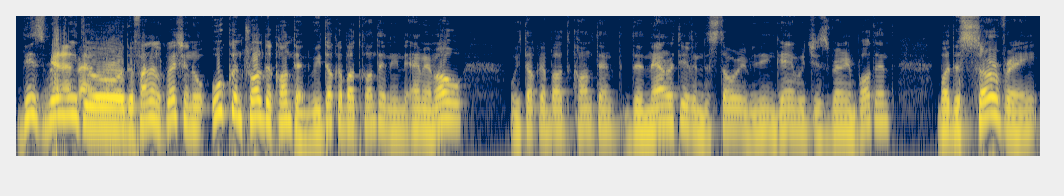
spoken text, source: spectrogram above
this brings me to the final question: Who, who control the content? We talk about content in MMO. We talk about content, the narrative and the story within game, which is very important. But the survey,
